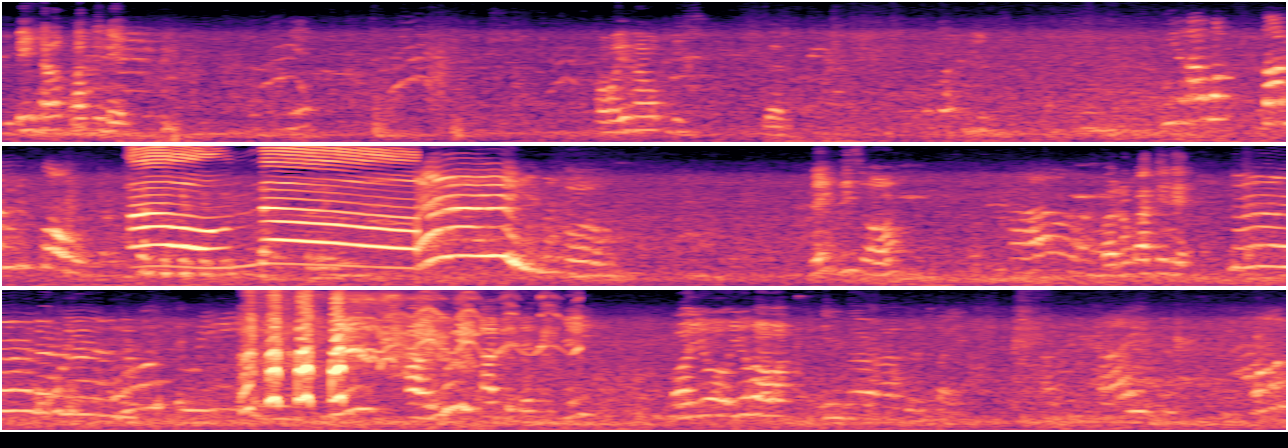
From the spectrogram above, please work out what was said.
Baby, help Ate. Oh, you help this. Nilawak dami phone. Oh no! Ay! Nako. Like this, oh. Ah. Paano ka, Ate Lynn? Na, na, na. Ano? Ah, you eat Ate. Me? Oh, you, you hawak in the other side. Ay, oh,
